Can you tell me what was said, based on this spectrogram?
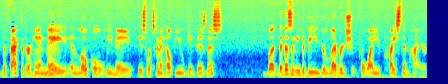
The fact that they're handmade and locally made is what's going to help you get business, but that doesn't need to be your leverage for why you price them higher.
